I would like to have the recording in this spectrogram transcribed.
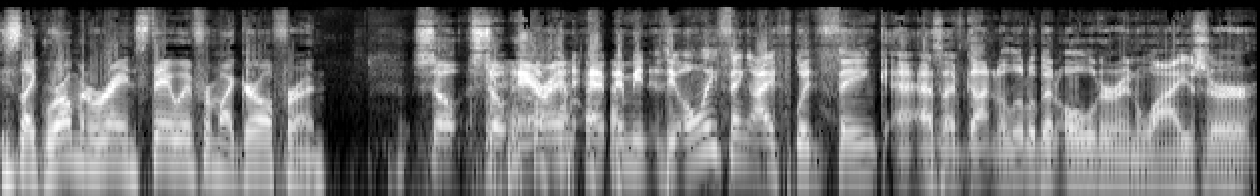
He's like Roman Reigns. Stay away from my girlfriend. So, so Aaron, I I mean, the only thing I would think as I've gotten a little bit older and wiser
